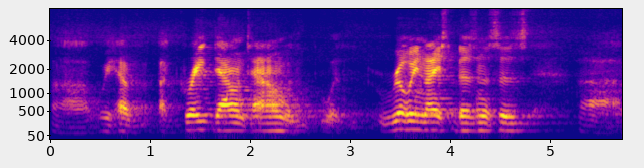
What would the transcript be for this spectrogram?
Uh, we have a great downtown with, with really nice businesses, uh,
